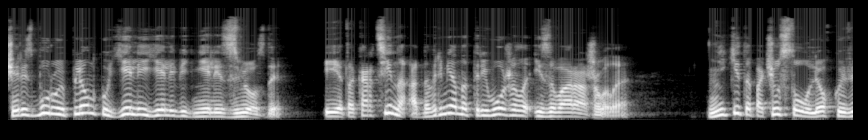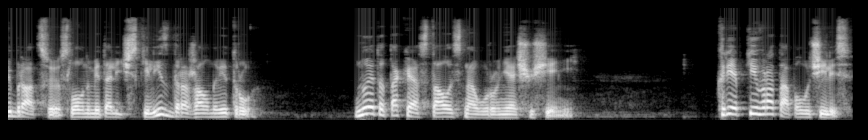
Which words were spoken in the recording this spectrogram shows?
Через бурую пленку еле-еле виднелись звезды. И эта картина одновременно тревожила и завораживала. Никита почувствовал легкую вибрацию, словно металлический лист дрожал на ветру. Но это так и осталось на уровне ощущений. Крепкие врата получились,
